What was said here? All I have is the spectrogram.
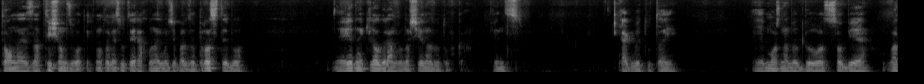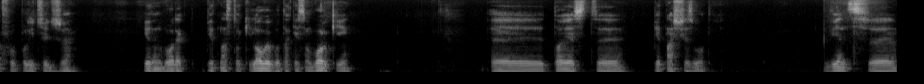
tonę za 1000 zł. Natomiast tutaj rachunek będzie bardzo prosty, bo 1 kg wynosi 1 złotówka. Więc jakby tutaj można by było sobie łatwo policzyć, że jeden worek 15-kilowy, bo takie są worki, y, to jest y, 15 zł. Więc y,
